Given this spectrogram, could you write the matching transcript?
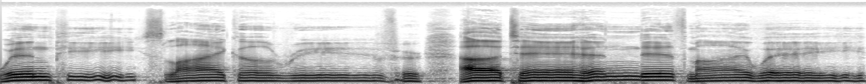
When peace like a river attendeth my way,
